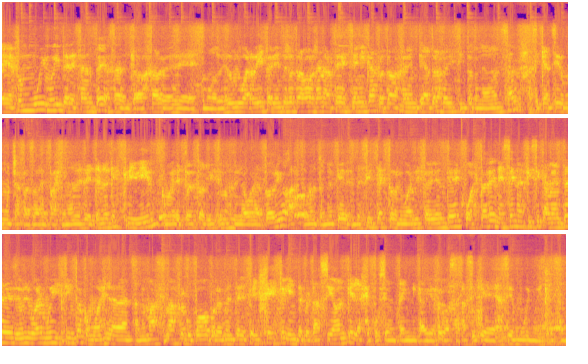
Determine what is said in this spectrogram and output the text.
Eh, fue muy, muy interesante. O sea, el trabajar desde, como desde un lugar re diferente. Yo trabajo ya en artes escénicas, pero trabajar en teatro es re distinto con la danza. Así que han sido muchas pasadas de página. Desde tener que escribir, como todo esto que hicimos en el laboratorio hasta bueno, tener que decir texto de un lugar diferente o estar en escena físicamente desde un lugar muy distinto como es la danza, ¿no? más, más preocupado por realmente el gesto y la interpretación que la ejecución técnica virtuosa. Así que ha sido muy muy interesante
